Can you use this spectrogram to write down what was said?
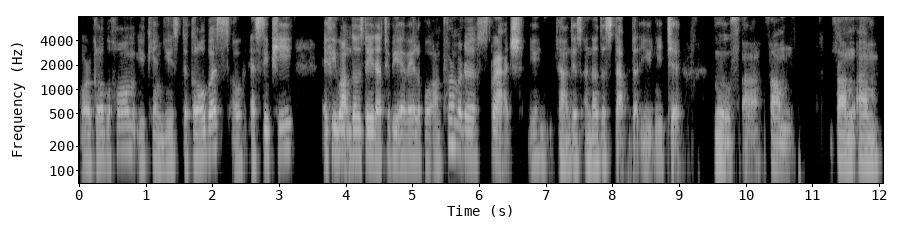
or global home, you can use the Globus or SCP. If you want those data to be available on Perlmutter Scratch, you, uh, there's another step that you need to move uh, from, from um,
